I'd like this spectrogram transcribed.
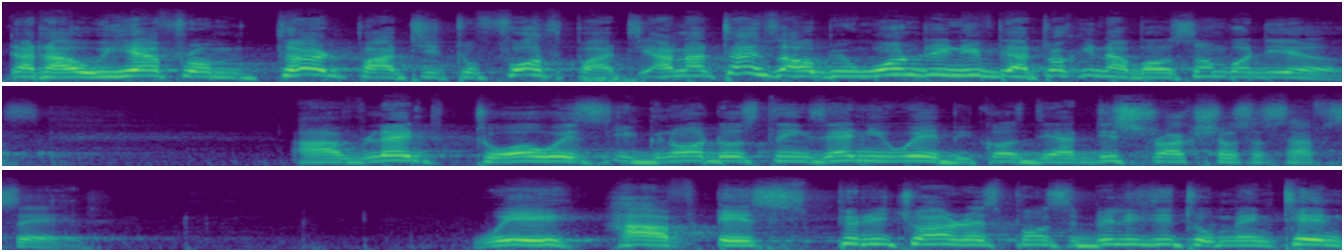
that I will hear from third party to fourth party. And at times I'll be wondering if they're talking about somebody else. I've learned to always ignore those things anyway because they are distractions, as I've said. We have a spiritual responsibility to maintain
